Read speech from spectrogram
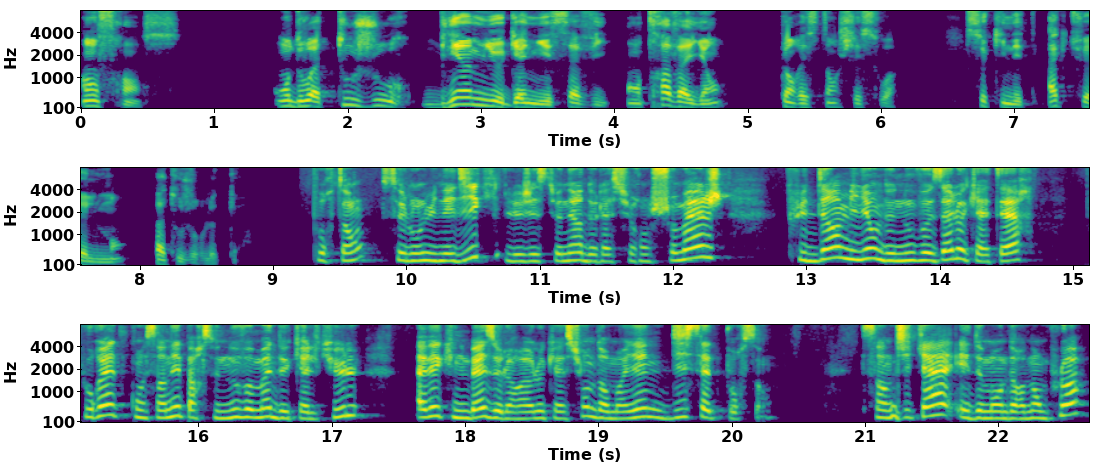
En France, on doit toujours bien mieux gagner sa vie en travaillant qu'en restant chez soi, ce qui n'est actuellement pas toujours le cas. Pourtant, selon l'UNEDIC, le gestionnaire de l'assurance chômage, plus d'un million de nouveaux allocataires pourraient être concernés par ce nouveau mode de calcul avec une baisse de leur allocation d'en moyenne 17%. Syndicats et demandeurs d'emploi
